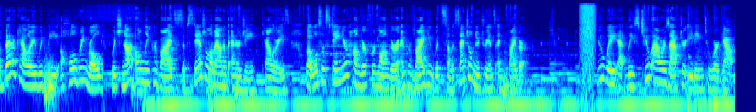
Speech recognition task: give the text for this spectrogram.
A better calorie would be a whole grain roll, which not only provides a substantial amount of energy, calories, but will sustain your hunger for longer and provide you with some essential nutrients and fiber. Do wait at least two hours after eating to work out.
